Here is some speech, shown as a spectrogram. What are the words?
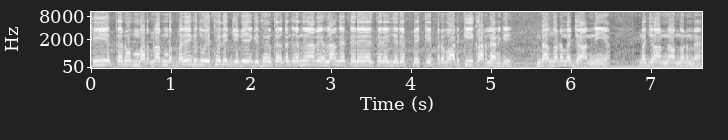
ਕਿ ਤੈਨੂੰ ਮਰਨਾ ਮਰੇਂਗੇ ਤੂੰ ਇੱਥੇ ਤੇ ਜਿਵੇਂ ਕਿਤੇ ਕਹਿੰਦੇ ਨਾ ਵੇਖ ਲਾਂਗੇ ਤੇਰੇ ਤੇਰੇ ਜਿਹੜੇ ਪੇਕੇ ਪਰਿਵਾਰ ਕੀ ਕਰ ਲੈਣਗੇ। ਮੈਂ ਉਹਨਾਂ ਨੂੰ ਮੈਂ ਜਾਣਨੀ ਆ। ਮੈਂ ਜਾਣਨਾ ਉਹਨਾਂ ਨੂੰ ਮੈਂ।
